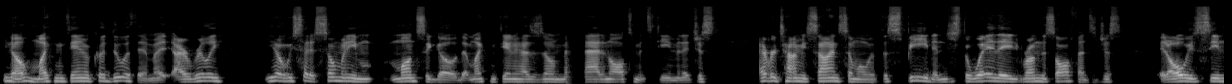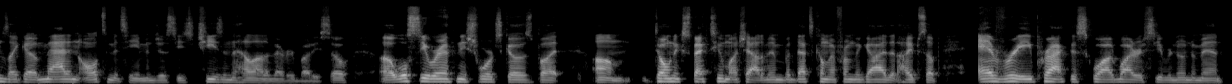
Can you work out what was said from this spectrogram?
you know, Mike McDaniel could do with him. I, I really, you know, we said it so many months ago that Mike McDaniel has his own Madden Ultimate team. And it just, every time he signs someone with the speed and just the way they run this offense, it just – it always seems like a Madden Ultimate Team, and just he's cheesing the hell out of everybody. So uh, we'll see where Anthony Schwartz goes, but um, don't expect too much out of him. But that's coming from the guy that hypes up every practice squad wide receiver known to man.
